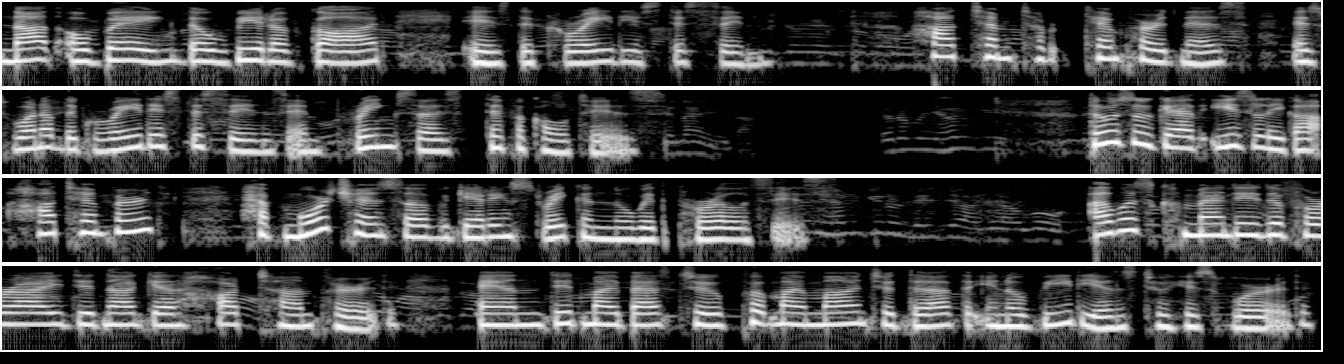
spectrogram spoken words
Not obeying the will of God is the greatest sin. Hot temperedness is one of the greatest sins and brings us difficulties. Those who get easily got hot tempered have more chance of getting stricken with paralysis. I was commended for I did not get hot tempered and did my best to put my mind to death in obedience to His word.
